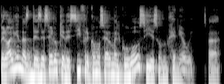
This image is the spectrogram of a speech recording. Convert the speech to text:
Pero alguien desde cero que descifre cómo se arma el cubo, sí es un genio, güey. O sea,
